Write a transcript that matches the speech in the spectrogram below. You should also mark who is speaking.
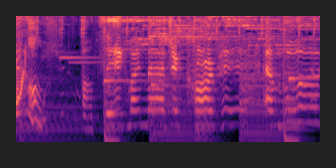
Speaker 1: Oh.
Speaker 2: I'll take my magic carpet and look.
